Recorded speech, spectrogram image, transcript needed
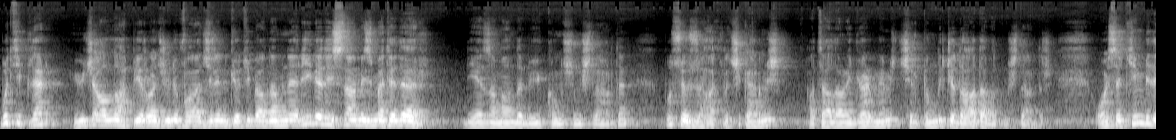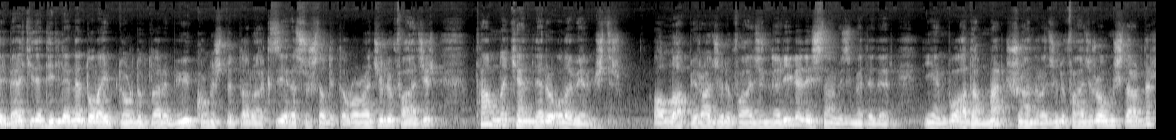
Bu tipler Yüce Allah bir racülü facirin kötü bir adamın eliyle de İslam hizmet eder diye zamanda büyük konuşmuşlardı. Bu sözü haklı çıkarmış, hatalarını görmemiş, çırpındıkça daha da batmışlardır. Oysa kim bilir belki de dillerine dolayıp durdukları, büyük konuştukları, haksız yere suçladıkları o racülü facir tam da kendileri olavermiştir. Allah bir racülü facirin eliyle de İslam hizmet eder diyen bu adamlar şu an racülü facir olmuşlardır.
